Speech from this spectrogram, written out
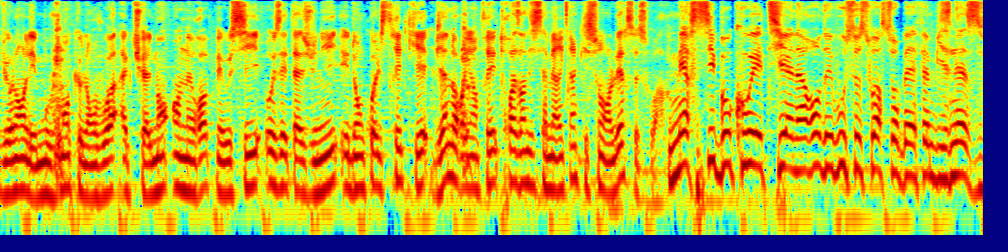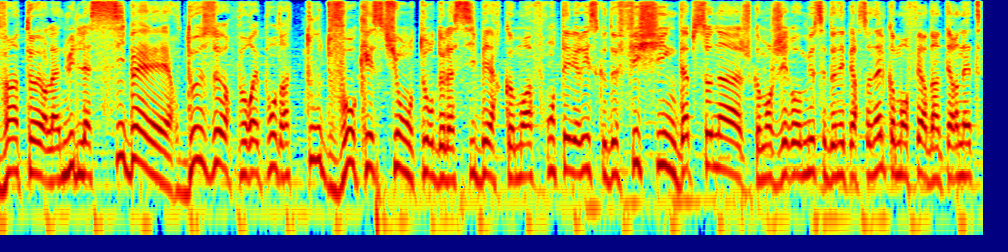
violent les mouvements que l'on voit actuellement en Europe, mais aussi aux États-Unis. Et donc Wall Street qui est bien orienté. Trois indices américains qui sont dans vert ce soir. Merci beaucoup Étienne. Rendez-vous ce soir sur BFM Business, 20h, la nuit de la cyber. Deux heures pour répondre à toutes vos questions autour de la cyber. Comment affronter les risques de phishing, d'absonnage? Comment gérer au mieux ses données personnelles? Comment faire d'Internet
